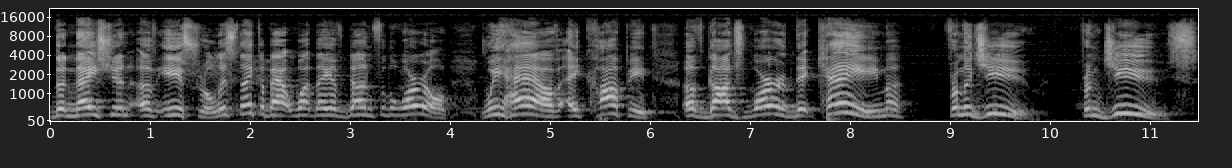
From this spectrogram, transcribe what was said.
the nation of Israel. Let's think about what they have done for the world. We have a copy of God's Word that came from a Jew from Jews.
